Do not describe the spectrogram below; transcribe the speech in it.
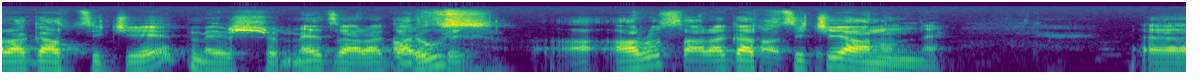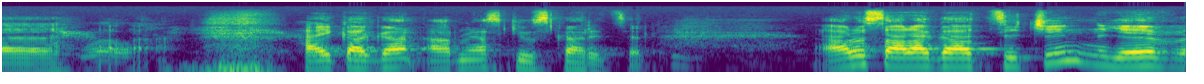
Արագացուցիչի հետ, մեր մեծ Արագացուցիչ Արուս? Արագացուցիչի անունն է։ Հայկական Արմյանսկի ուսկարից էլ։ Արուս Արագացուցիչին եւ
